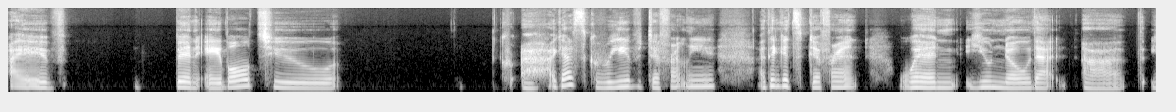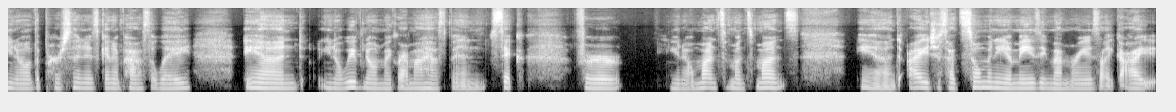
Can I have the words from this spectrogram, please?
I've been able to I guess grieve differently. I think it's different when you know that uh, you know the person is going to pass away, and you know we've known my grandma has been sick for you know months, and months, and months, and I just had so many amazing memories. Like I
